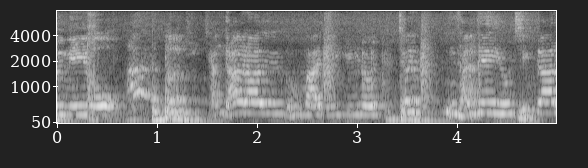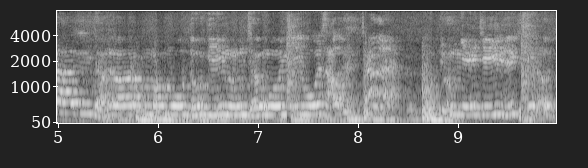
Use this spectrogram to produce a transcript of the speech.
이벌나기는 금이요 장가락도 맞이기는 천산대요 직가락이 장가락만 모두기는 정원이 오사오. 장가락이 도중에 질기는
